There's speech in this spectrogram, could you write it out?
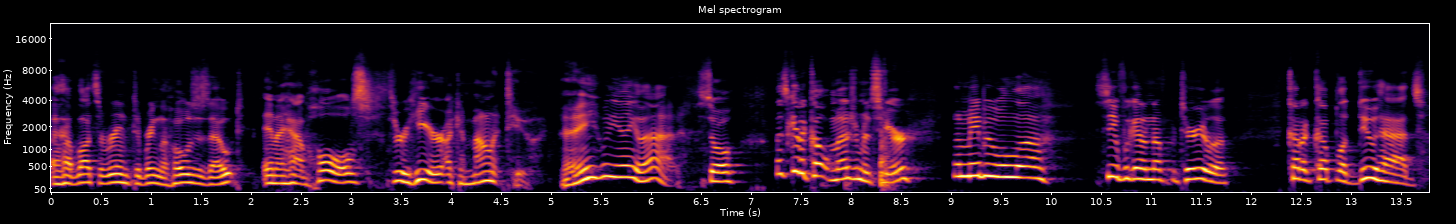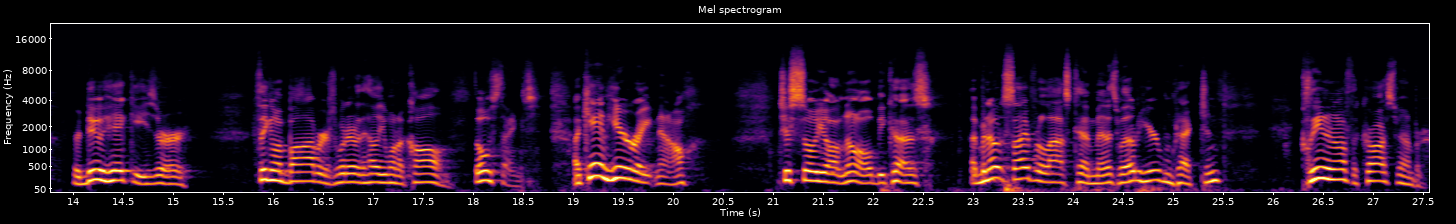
I have lots of room to bring the hoses out, and I have holes through here I can mount it to. Hey, what do you think of that? So let's get a couple measurements here, and maybe we'll uh, see if we got enough material to cut a couple of doohads or doohickeys or thingamabobbers, whatever the hell you want to call them. Those things. I can't hear right now, just so y'all know, because I've been outside for the last 10 minutes without ear protection, cleaning off the cross member.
